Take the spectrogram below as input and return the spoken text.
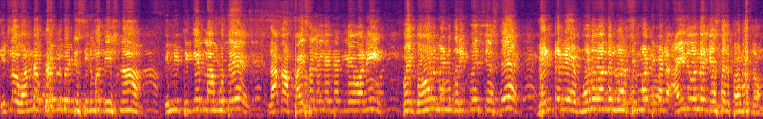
ఇట్లా వంద కోట్లు పెట్టి సినిమా తీసిన ఇన్ని టికెట్లు అమ్మితే నాకు ఆ పైసలు వెళ్ళేటట్లేవని పోయి గవర్నమెంట్ రిక్వెస్ట్ చేస్తే వెంటనే మూడు వందల సినిమా టికెట్ ఐదు వందలు చేస్తారు ప్రభుత్వం.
